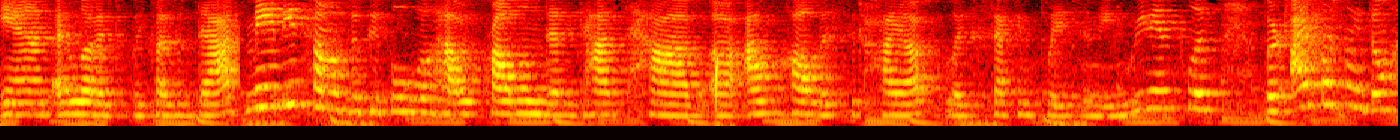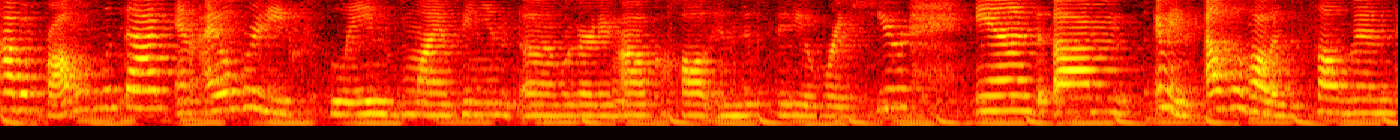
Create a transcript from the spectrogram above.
and I love it because of that. Maybe some of the people will have a problem that it has have uh, alcohol listed high up, like second place in the ingredients list, but I personally don't have a problem with that and I already explained my opinion uh, regarding alcohol in this video right here and And um, I mean, alcohol is a solvent.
